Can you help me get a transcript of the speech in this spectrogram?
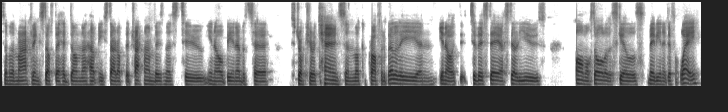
some of the marketing stuff they had done that helped me start up the Trackman business to, you know, being able to structure accounts and look at profitability. And, you know, to this day, I still use almost all of the skills, maybe in a different way,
